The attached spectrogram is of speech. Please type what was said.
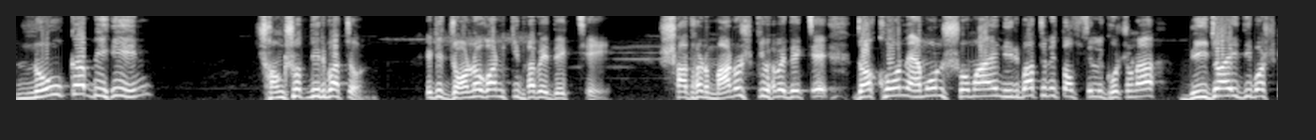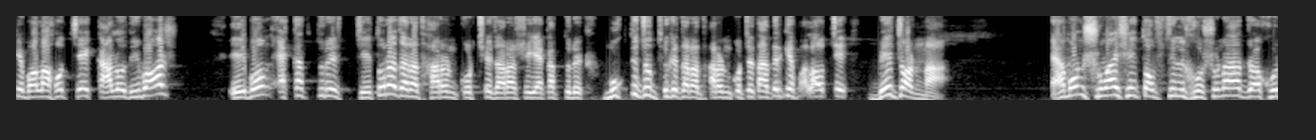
নৌকাবিহীন সংসদ নির্বাচন। এটি জনগণ কীভাবে দেখছে? সাধারণ মানুষ কীভাবে দেখছে? যখন এমন সময় নির্বাচনী তফসিল ঘোষণা বিজয় দিবসকে বলা হচ্ছে, কালো দিবস, এবং একাত্তরের চেতনা যারা ধারণ করছে, যারা সেই একাত্তরের মুক্তিযুদ্ধকে যারা ধারণ করছে, তাদেরকে বলা হচ্ছে বেজন্মা। এমন সময় সেই তফসিল ঘোষণা যখন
